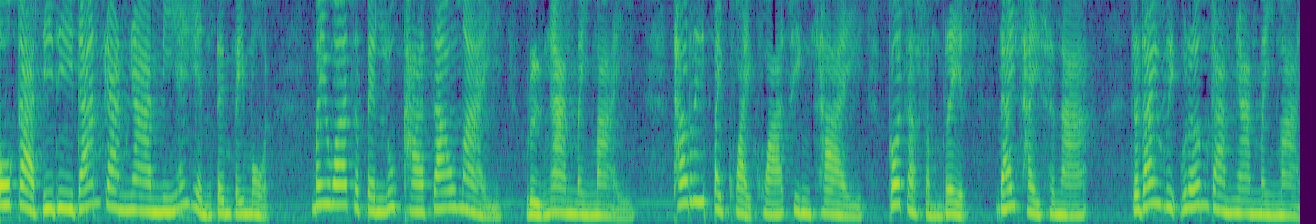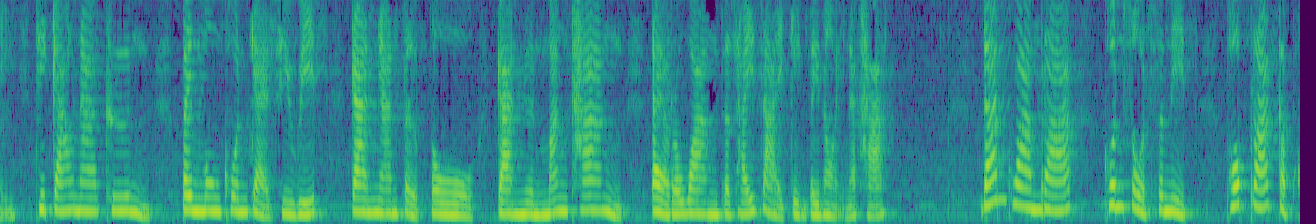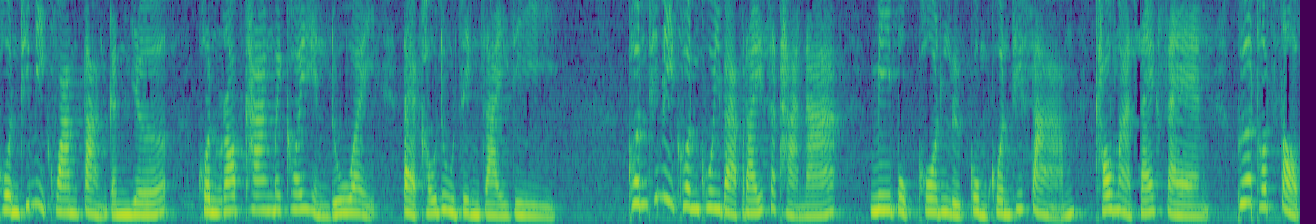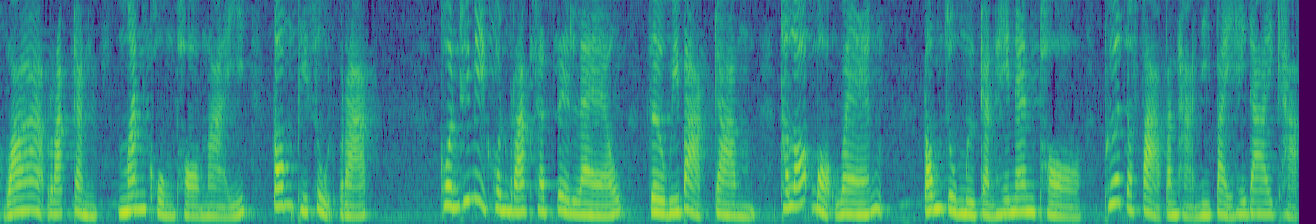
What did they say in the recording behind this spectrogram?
โอกาสดีๆ ด้านการงานมีให้เห็นเต็มไปหมด ไม่ว่าจะเป็นลูกค้าเจ้าใหม่ หรืองานใหม่ๆ ถ้ารีบไปไขว่คว้าชิงชัย ก็จะสำเร็จได้ชัยชนะ จะได้ริเริ่มการงานใหม่ๆ ที่ก้าวหน้าขึ้น เป็นมงคลแก่ชีวิต การงานเติบโต การเงินมั่งคั่ง แต่ระวังจะใช้จ่ายเก่งไปหน่อยนะคะ ด้านความรัก คนโสดสนิท พบรักกับคนที่มีความต่างกันเยอะ คนรอบข้างไม่ค่อยเห็นด้วย แต่เขาดูจริงใจดี คนที่มีคนคุยแบบไร้สถานะ มีบุคคลหรือกลุ่มคนที่สามเข้ามาแทรกแซงเพื่อทดสอบว่ารักกันมั่นคงพอไหม ต้องพิสูจน์รัก คนที่มีคนรักชัดเจนแล้ว เจอวิบากกรรม ทะเลาะเบาะแว้งต้องจูงมือกันให้แน่นพอ เพื่อจะฝ่าปัญหานี้ไปให้ได้ค่ะ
